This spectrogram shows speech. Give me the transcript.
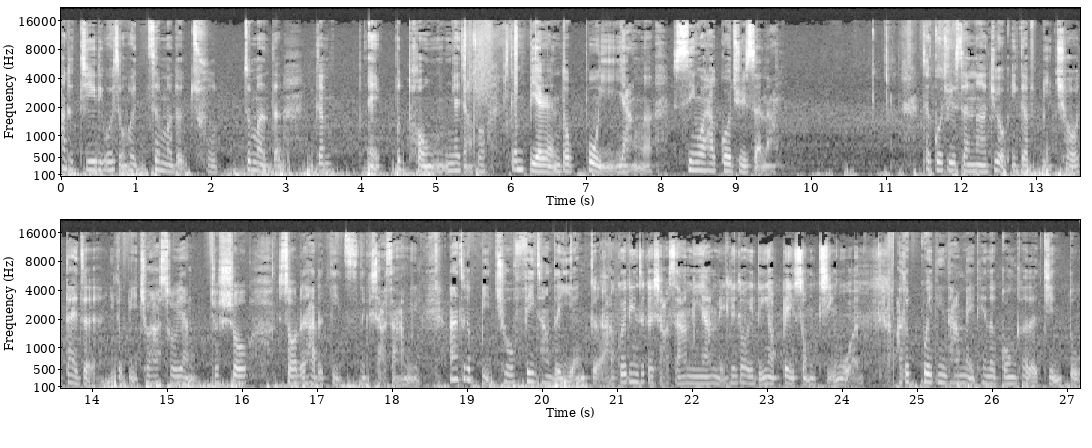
他的记忆力为什么会这么的出，这么的跟诶不同？应该讲说跟别人都不一样了，是因为他过去生啊。在过去生呢，就有一个比丘带着一个比丘，他收养就收收了他的弟子那个小沙弥。那这个比丘非常的严格啊，规定这个小沙弥啊每天都一定要背诵经文，啊都规定他每天的功课的进度。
